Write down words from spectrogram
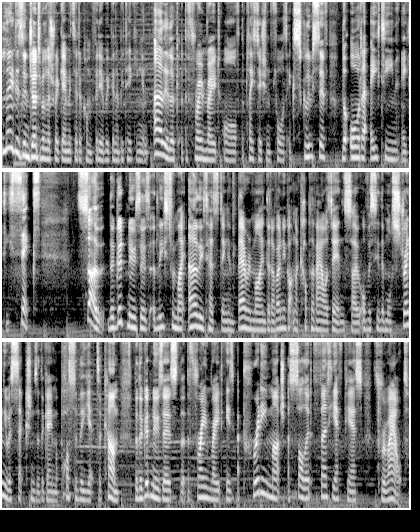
Ladies and gentlemen, let's Gamer Gaming.com video, we're going to be taking an early look at the frame rate of the PlayStation 4's exclusive, The Order 1886. So, the good news is, at least from my early testing, and bear in mind that I've only gotten a couple of hours in, so obviously the more strenuous sections of the game are possibly yet to come, but the good news is that the frame rate is a pretty much a solid 30 FPS throughout.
